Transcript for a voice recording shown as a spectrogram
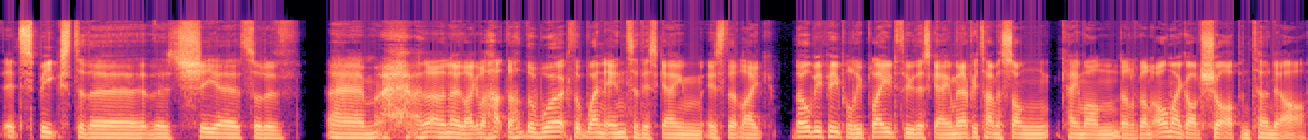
it speaks to the the sheer sort of um, I don't know, like the, the work that went into this game is that like there'll be people who played through this game, and every time a song came on, they'll have gone, "Oh my god, shut up!" and turned it off.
